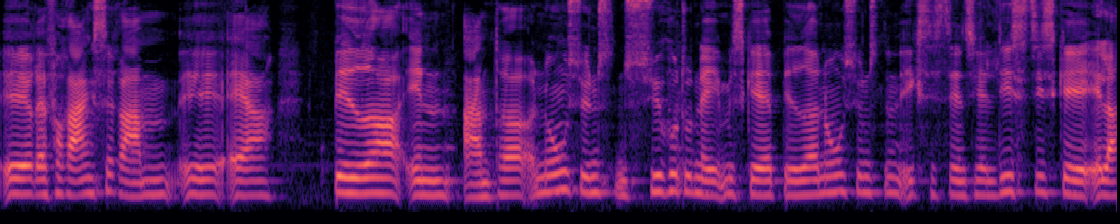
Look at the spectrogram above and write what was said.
øh, referenceramme øh, er bedre end andre, og nogen synes, den psykodynamiske er bedre, og nogen synes, den eksistentialistiske, eller,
